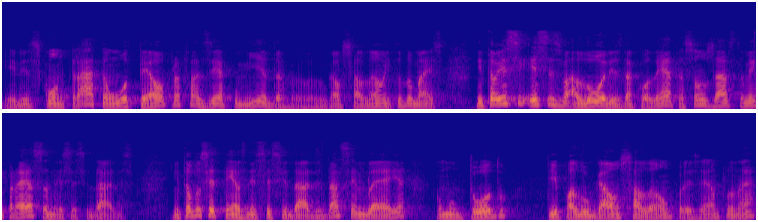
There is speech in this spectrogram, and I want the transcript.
Eles contratam o hotel para fazer a comida, alugar o salão e tudo mais. Então, esse, esses valores da coleta são usados também para essas necessidades. Então, você tem as necessidades da Assembleia como um todo, tipo alugar um salão, por exemplo, né?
